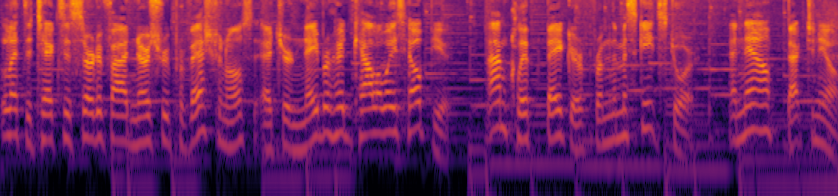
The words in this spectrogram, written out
Let the Texas Certified Nursery Professionals at your neighborhood Callaways help you. I'm Cliff Baker from the Mesquite Store. And now back to Neil.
